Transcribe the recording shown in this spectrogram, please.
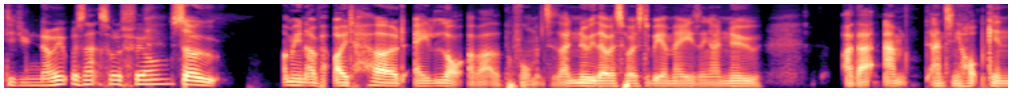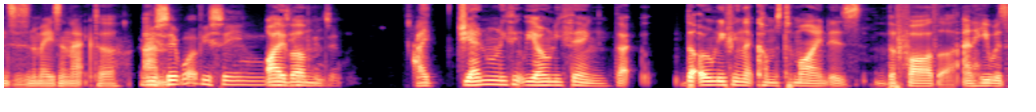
Did you know it was that sort of film? So, I mean, I've I'd heard a lot about the performances. I knew they were supposed to be amazing. I knew uh, that Am- Anthony Hopkins is an amazing actor. Have you seen what have you seen? I've, um? I generally think the only thing that the only thing that comes to mind is the father, and he was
